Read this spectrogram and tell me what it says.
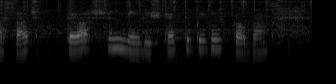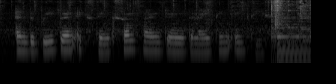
As such, the Russian Navy scrapped the breeding program and the breed went extinct sometime during the 1980s.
